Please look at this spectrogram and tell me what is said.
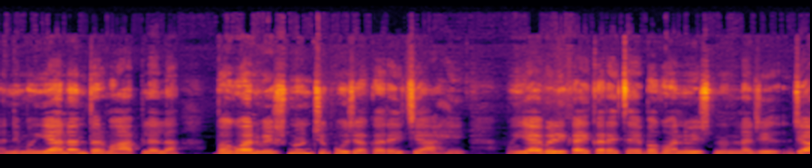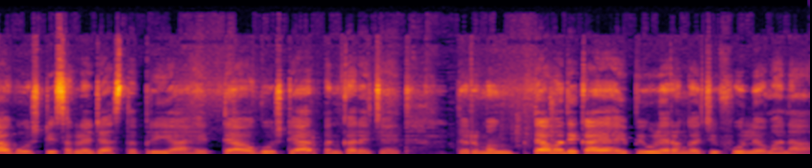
आणि मग यानंतर मग आपल्याला भगवान विष्णूंची पूजा करायची आहे. यावेळी काय करायचं आहे भगवान विष्णूंना जे ज्या गोष्टी सगळ्यात जास्त प्रिय आहेत त्या गोष्टी अर्पण करायच्या आहेत. तर मग त्यामध्ये काय आहे? पिवळ्या रंगाची फुलं म्हणा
